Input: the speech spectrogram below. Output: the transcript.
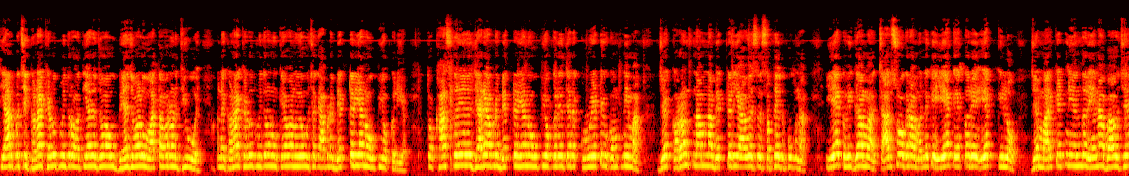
ત્યાર પછી ઘણા ખેડૂત મિત્રો અત્યારે જો આવું ભેજવાળું વાતાવરણ થયું હોય, અને ઘણા ખેડૂત મિત્રોનું કહેવાનું એવું છે કે આપણે બેક્ટેરિયાનો ઉપયોગ કરીએ. તો ખાસ કરીને જ્યારે આપણે બેક્ટેરિયાનો ઉપયોગ કરીએ ત્યારે ક્રુએટિવ કંપનીમાં જે કરંટ નામના બેક્ટેરિયા આવે છે સફેદ ફૂગના એક વીઘામાં ચારસો ગ્રામ, એટલે કે એક એકરે એક કિલો, જે માર્કેટની અંદર એના ભાવ છે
